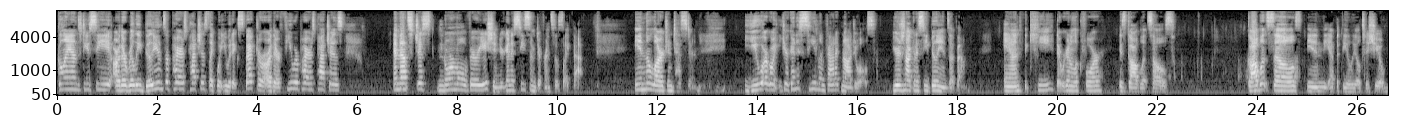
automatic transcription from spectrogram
glands do you see? Are there really billions of Peyer's patches like what you would expect, or are there fewer Peyer's patches? And that's just normal variation. You're going to see some differences like that. In the large intestine, you are going, you're going to see lymphatic nodules. You're just not going to see billions of them. And the key that we're going to look for is goblet cells. Goblet cells in the epithelial tissue.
